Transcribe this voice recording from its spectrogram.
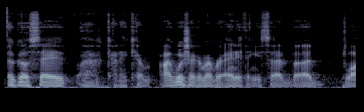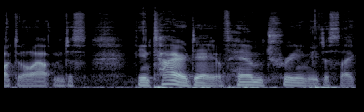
he'll go say, oh, God, I, can't, I wish I could remember anything he said, but I blocked it all out. And just the entire day of him treating me just like,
